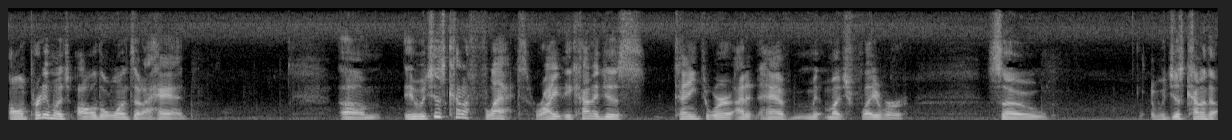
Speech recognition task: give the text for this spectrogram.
on pretty much all the ones that I had. Um, it was just kind of flat, right? It kind of just tanked where I didn't have m- much flavor. So with just kind of the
